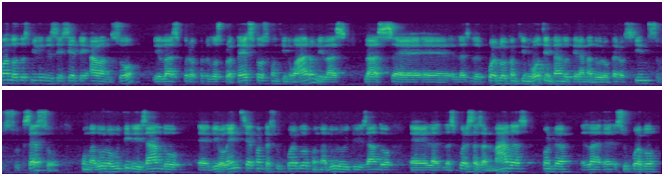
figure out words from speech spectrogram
cuando 2017 avanzó y las, los protestos continuaron y las las, eh, eh, el pueblo continuó tentando tirar a Maduro, pero sin su suceso, con Maduro utilizando eh, violencia contra su pueblo, con Maduro utilizando las Fuerzas Armadas contra su pueblo.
